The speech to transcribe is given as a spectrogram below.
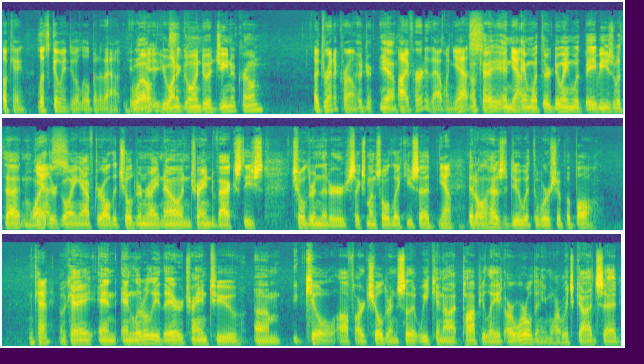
okay. Let's go into a little bit of that. well, Engage. you want to go into adrenochrome? Adrenochrome. Adre- yeah. I've heard of that one. Yes. Okay, and yeah. and what they're doing with babies with that, and why they're going after all the children right now and trying to vax these children that are six months old, like you said. Yeah. It all has to do with the worship of Baal. okay. okay and and literally they're trying to um, kill off our children so that we cannot populate our world anymore which god said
